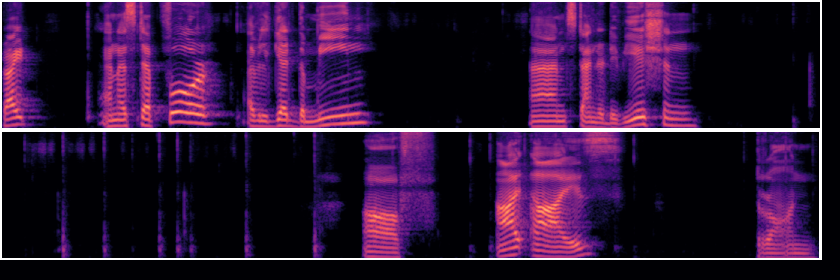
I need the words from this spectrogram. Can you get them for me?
right? And as step 4, I will get the mean and standard deviation of IIs drawn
